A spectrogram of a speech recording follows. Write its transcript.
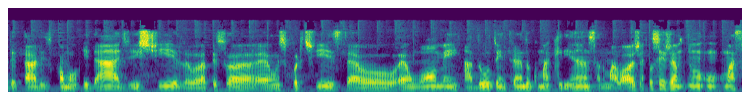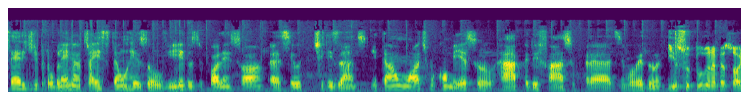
detalhes como idade, estilo, a pessoa é um esportista ou é um homem adulto entrando com uma criança numa loja. Ou seja, um, uma série de problemas já estão resolvidos e podem só uh, ser utilizados. Então, é um ótimo começo, rápido e fácil para desenvolvedor. Isso tudo, né, pessoal?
